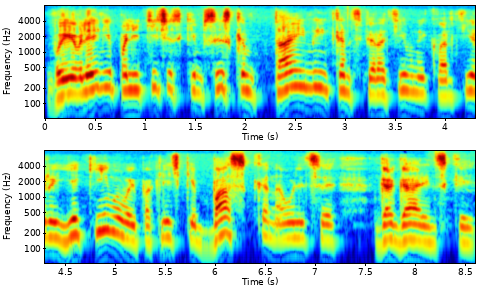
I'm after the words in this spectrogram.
выявление политическим сыском тайной конспиративной квартиры Якимовой по кличке Баска на улице Гагаринской,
